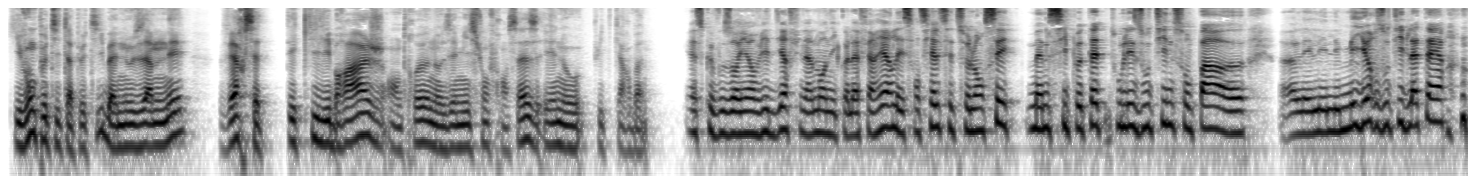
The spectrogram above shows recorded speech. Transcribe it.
qui vont petit à petit bah, nous amener vers cet équilibrage entre nos émissions françaises et nos puits de carbone. Est-ce que vous auriez envie de dire finalement, Nicolas Ferrière, l'essentiel c'est de se lancer, même si peut-être tous les outils ne sont pas euh, euh, les, meilleurs outils de la Terre?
